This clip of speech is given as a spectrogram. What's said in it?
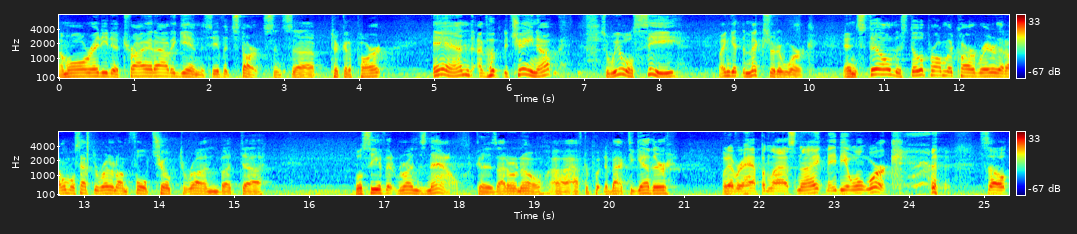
I'm all ready to try it out again to see if it starts since uh, took it apart. And I've hooked the chain up, so we will see if I can get the mixer to work. And still, there's still a problem with the carburetor that I almost have to run it on full choke to run, but uh, we'll see if it runs now because I don't know uh, after putting it back together whatever happened last night maybe it won't work. So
